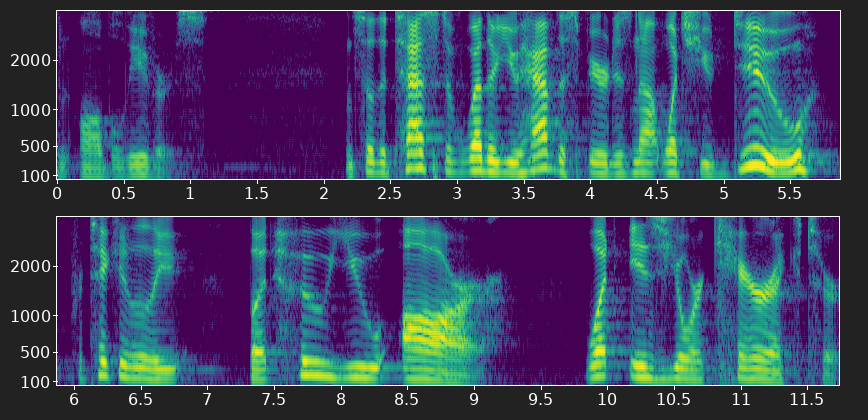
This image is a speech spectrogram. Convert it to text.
in all believers. And so the test of whether you have the Spirit is not what you do, particularly, but who you are. What is your character?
